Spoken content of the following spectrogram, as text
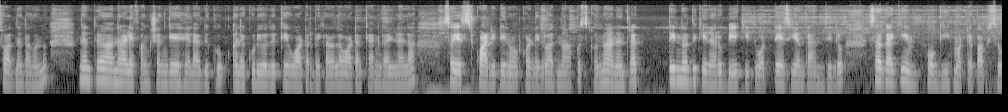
ಸೊ ಅದನ್ನ ತಗೊಂಡು ನಂತರ ನಾಳೆ ಫಂಕ್ಷನ್ಗೆ ಎಲ್ಲದಕ್ಕೂ, ಅಂದರೆ ಕುಡಿಯೋದಕ್ಕೆ ವಾಟರ್ ಬೇಕಾಗಲ್ಲ, ವಾಟರ್ ಕ್ಯಾನ್ಗಳನ್ನೆಲ್ಲ ಸೊ ಎಷ್ಟು ಕ್ವಾಂಟಿಟಿ ನೋಡ್ಕೊಂಡಿದ್ರು ಅದನ್ನ ಹಾಕಿಸ್ಕೊಂಡು ಆನಂತರ ತಿನ್ನೋದಕ್ಕೆ ಏನಾದ್ರು ಬೇಕಿತ್ತು, ಹೊಟ್ಟೆ ಹಸಿ ಅಂತ ಅಂತಿದ್ರು. ಸೊ ಹಾಗಾಗಿ ಹೋಗಿ ಮೊಟ್ಟೆ ಪಾಪ್ಸು,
